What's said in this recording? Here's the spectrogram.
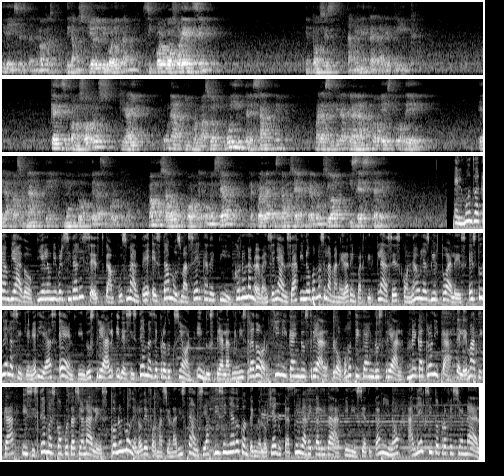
Y de ahí se desprenden otras. Digamos, yo les digo ahorita, psicólogo forense, entonces también entra el área clínica. Quédense con nosotros que hay una información muy interesante para seguir aclarando esto de el apasionante mundo de la psicología. Vamos a un corte comercial. Recuerda, estamos en Revolución y TV. El mundo ha cambiado y en la Universidad ICEST Campus Mante estamos más cerca de ti. Con una nueva enseñanza, innovamos la manera de impartir clases con aulas virtuales. Estudia las ingenierías en Industrial y de Sistemas de Producción, Industrial Administrador, Química Industrial, Robótica Industrial, Mecatrónica, Telemática y Sistemas Computacionales, con un modelo de formación a distancia diseñado con tecnología educativa de calidad. Inicia tu camino al éxito profesional.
